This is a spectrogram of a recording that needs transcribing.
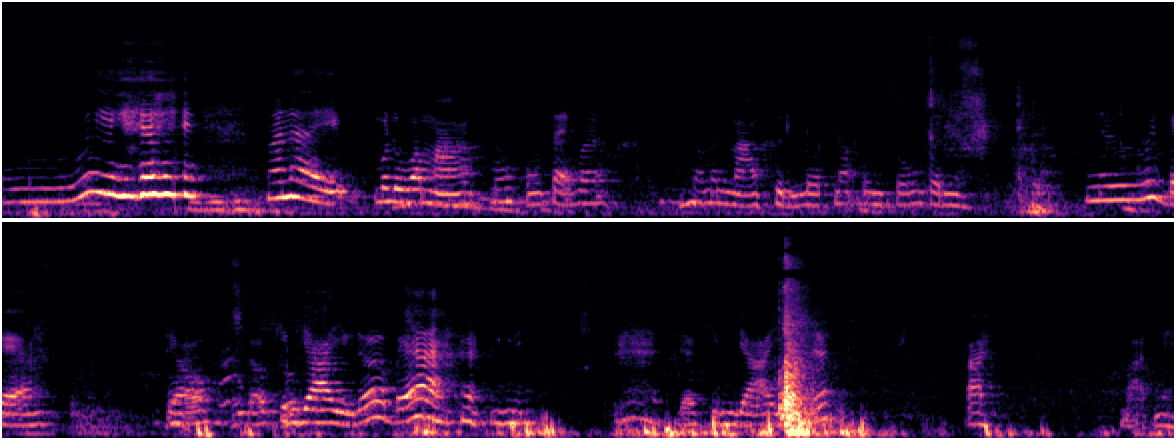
อุ้ยมันไอ้บ่รู้ว่าหมาบ่สงสัยว่าว่ามันหมาขึ้นรถเนาะดึงสูงเพิ่นนี่นื้ยแบะเดี๋ยวเดี๋ยวกินยาอีกเด้อแบะนี่เดี๋ยวกินยาอีกเด้อไปบาดนี่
